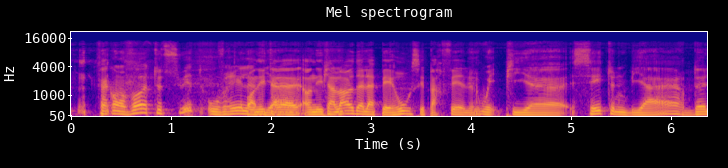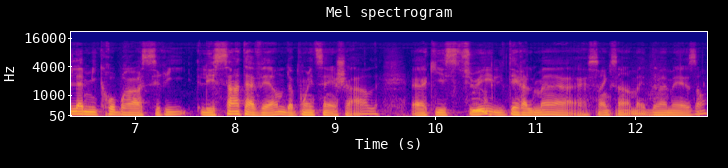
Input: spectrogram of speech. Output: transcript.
Fait qu'on va tout de suite ouvrir la on, est bière. à la- on est à l'heure de l'apéro, c'est parfait. Là. Oui, puis euh, c'est une bière de la microbrasserie Les 100 Tavernes de Pointe-Saint-Charles, euh, qui est située Hmm. littéralement à 500 mètres de ma maison.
